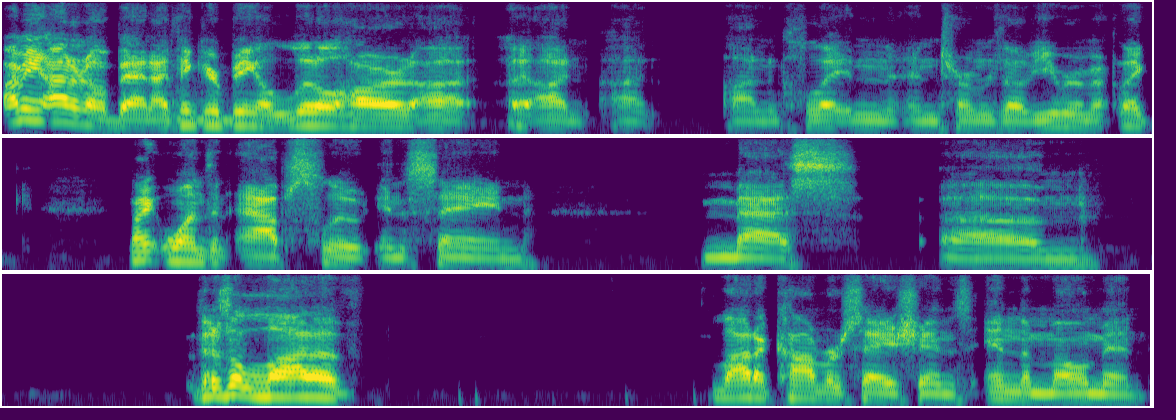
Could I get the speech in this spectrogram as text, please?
I mean, I don't know, Ben. I think you're being a little hard uh, on on on Clayton in terms of you remember like night one's an absolute insane mess. Um, there's a lot of lot of conversations in the moment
